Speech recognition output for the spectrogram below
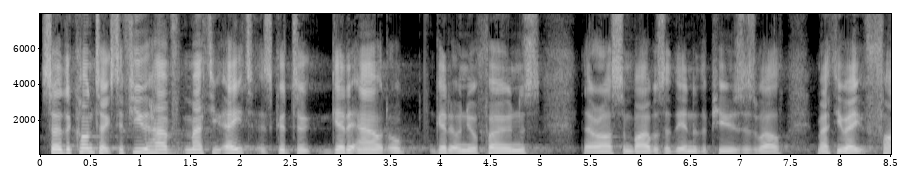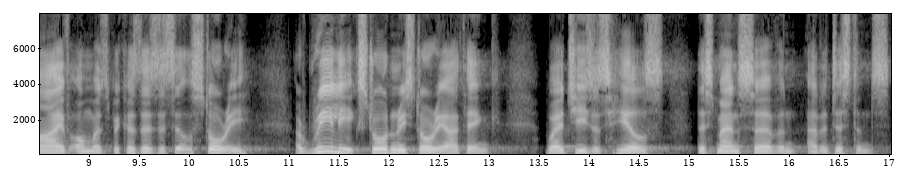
So the context, if you have Matthew 8, it's good to get it out or get it on your phones. There are some Bibles at the end of the pews as well. Matthew 8, 5 onwards, because there's this little story, a really extraordinary story, I think, where Jesus heals this man's servant at a distance.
